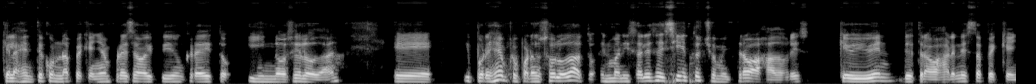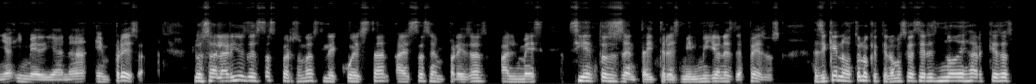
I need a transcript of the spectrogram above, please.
que la gente con una pequeña empresa va y pide un crédito y no se lo dan. Eh, y por ejemplo, para un solo dato, en Manizales hay 108 mil trabajadores que viven de trabajar en esta pequeña y mediana empresa. Los salarios de estas personas le cuestan a estas empresas al mes 163 mil millones de pesos. Así que nosotros lo que tenemos que hacer es no dejar que esas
